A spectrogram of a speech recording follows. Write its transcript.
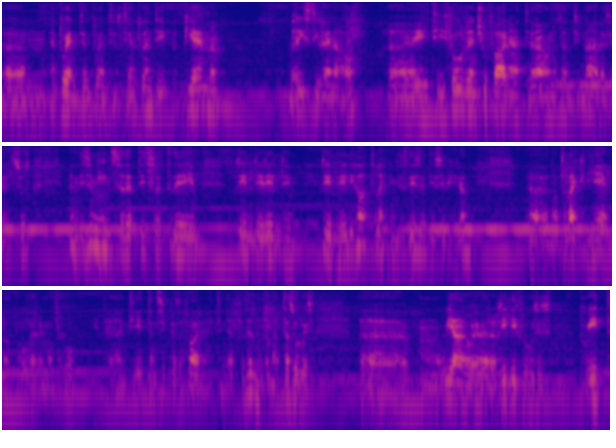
um, and 20 and 20, 13 and 20 p.m. Very still right now. Uh, 84 and 2 Fahrenheit around 29 Celsius, and this means that it's today really, really, really, really hot, like in this, this, this period. Uh, not like the yellow over and Monfego, 98 and 6 Fahrenheit in the afternoon, but as always, uh, we are, however, really close to it.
